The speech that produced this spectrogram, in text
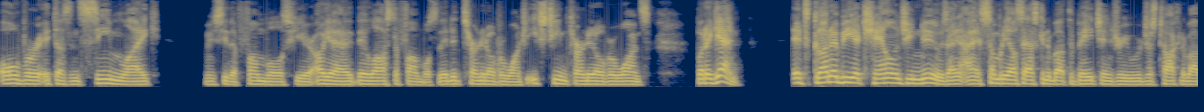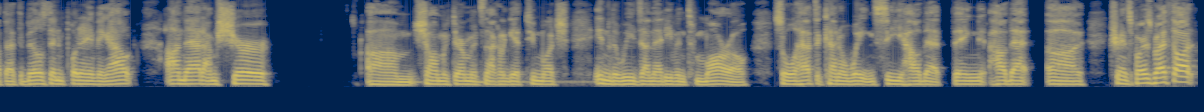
over. It doesn't seem like. Let me see the fumbles here. Oh, yeah, they lost a fumble. So they did turn it over once. Each team turned it over once. But again, it's going to be a challenging news. I, I, somebody else asking about the Bates injury. We were just talking about that. The Bills didn't put anything out on that. I'm sure um, Sean McDermott's not going to get too much into the weeds on that even tomorrow. So we'll have to kind of wait and see how that thing, how that, uh, transpires. But I thought,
